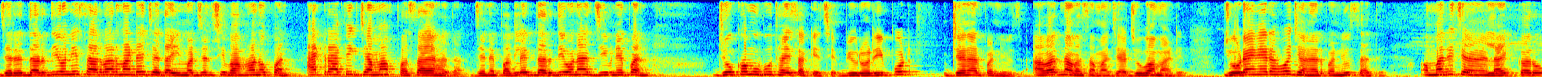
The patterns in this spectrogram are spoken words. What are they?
જ્યારે દર્દીઓની સારવાર માટે જતા ઇમરજન્સી વાહનો પણ આ ટ્રાફિક જામમાં ફસાયા હતા, જેને પગલે દર્દીઓના જીવને પણ જોખમ ઊભું થઈ શકે છે. Bureau report, Janarpan news. આવા જ નવા સમાચાર જોવા માટે જોડાઈને રહો જનાર્પણ ન્યૂઝ સાથે. અમારી ચેનલને લાઇક કરો,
